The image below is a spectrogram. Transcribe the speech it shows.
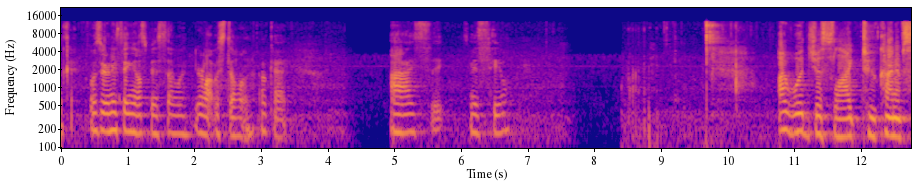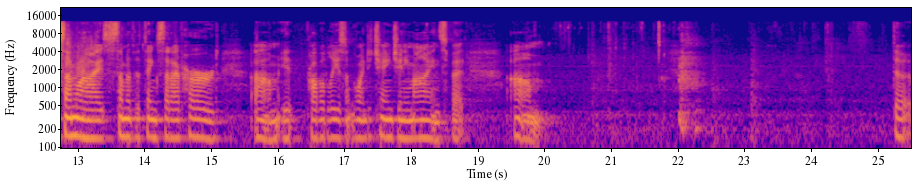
Okay. Was there anything else, Ms. Owen? Your light was still on. Okay. I see. Ms. Hill? I would just like to kind of summarize some of the things that I've heard. Um, It probably isn't going to change any minds, but um, the,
